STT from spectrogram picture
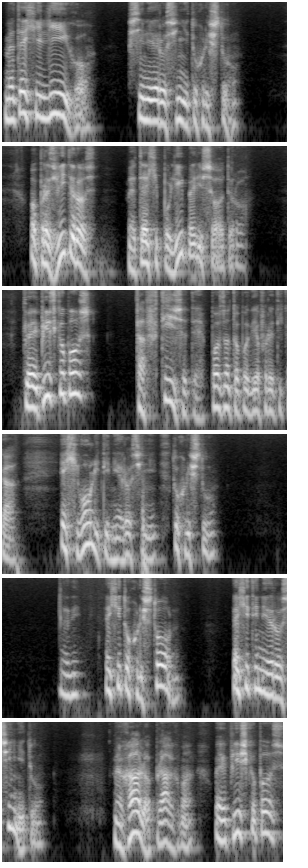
μετέχει λίγο στην ιεροσύνη του Χριστού. Ο πρεσβύτερος μετέχει πολύ περισσότερο και ο επίσκοπος ταυτίζεται, πώς να το πω διαφορετικά, έχει όλη την ιεροσύνη του Χριστού. Δηλαδή έχει το Χριστό, έχει την ιεροσύνη του. Μεγάλο πράγμα. Ο επίσκοπος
